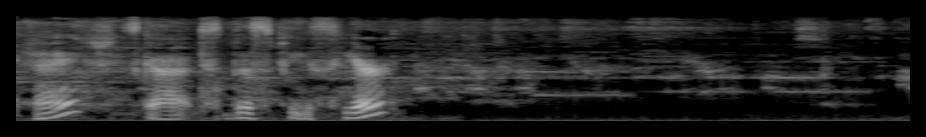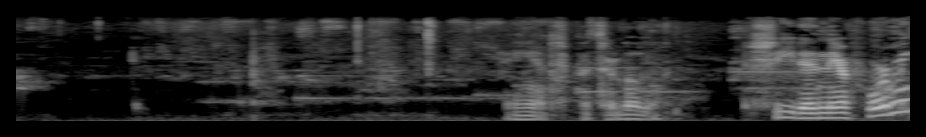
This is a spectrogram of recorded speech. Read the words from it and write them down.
Okay, she's got this piece here. And she puts her little sheet in there for me.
